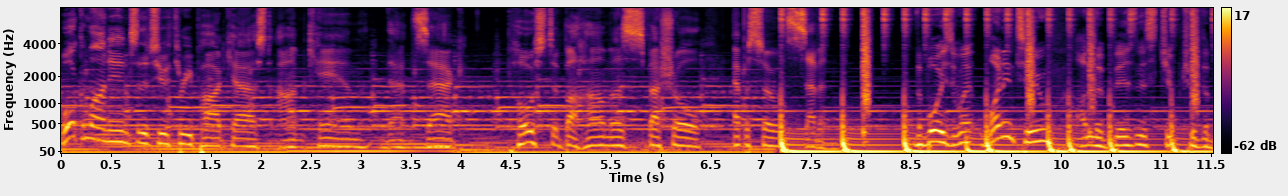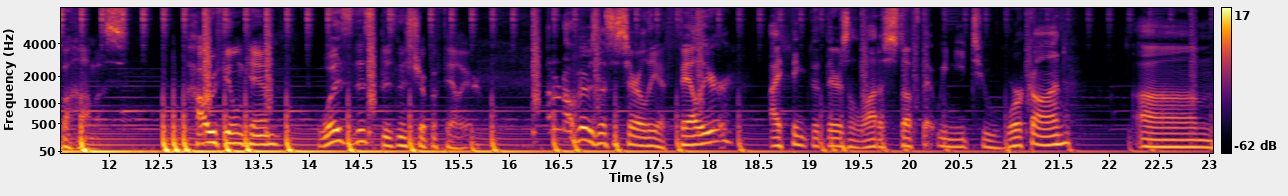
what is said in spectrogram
Welcome on into the 2 3 podcast. I'm Cam, that's Zach. Post Bahamas special, episode 7. The boys went 1 and 2 on the business trip to the Bahamas. How are we feeling, Cam? Was this business trip a failure? I don't know if it was necessarily a failure. I think that there's a lot of stuff that we need to work on. Um,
